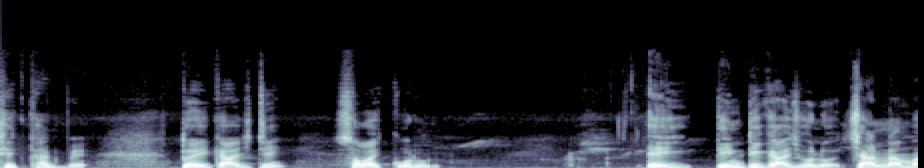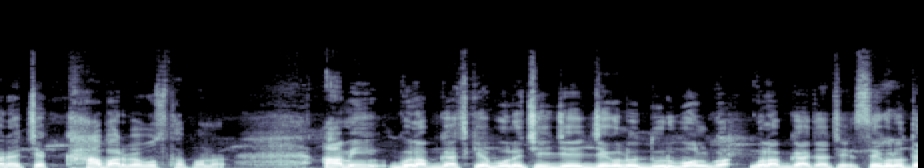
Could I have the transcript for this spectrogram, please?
ঠিক থাকবে। তো এই কাজটি সবাই করুন। এই তিনটি কাজ হলো, চার নাম্বার হচ্ছে খাবার ব্যবস্থাপনা। আমি গোলাপ গাছকে বলেছি যে, যেগুলো দুর্বল গোলাপ গাছ আছে, সেগুলোতে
